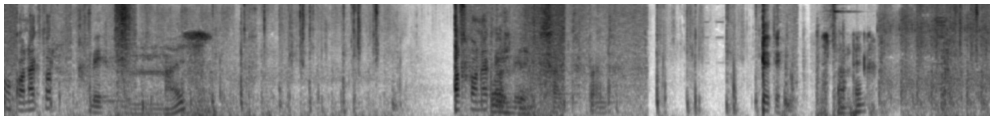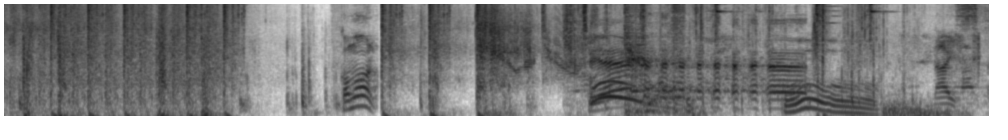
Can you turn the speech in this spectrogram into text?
Oh, connector. B. Nice. Last connector. Last B. Sand, plant. City. Come on! Yeah! Ooh! Nice.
